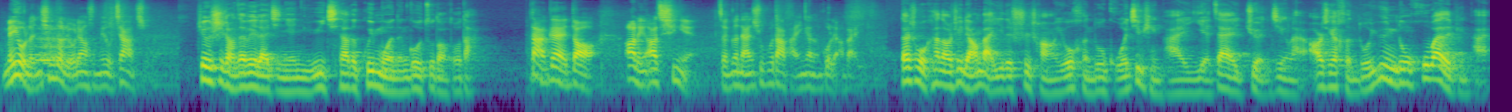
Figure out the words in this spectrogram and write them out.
没有人心的流量是没有价值的。这个市场在未来几年，你预期它的规模能够做到多大？大概到二零二七年，整个男士护大盘应该能过两百亿。但是我看到这两百亿的市场有很多国际品牌也在卷进来，而且很多运动户外的品牌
